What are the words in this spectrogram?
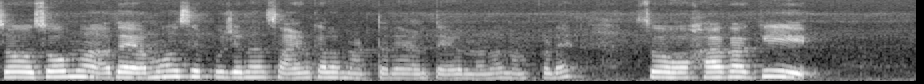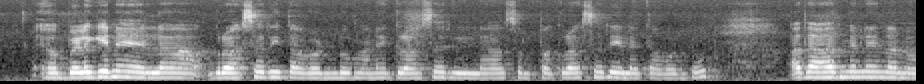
ಸೊ ಸೋಮ ಅದೇ ಅಮಾವಾಸ್ಯೆ ಪೂಜೆನ ಸಾಯಂಕಾಲ ಮಾಡ್ತಾರೆ ಅಂತ ಹೇಳಿದ್ನಲ್ಲ ನಮ್ಮ ಕಡೆ. ಸೊ ಹಾಗಾಗಿ ಬೆಳಗ್ಗೆನೇ ಎಲ್ಲ ಗ್ರಾಸರಿ ತಗೊಂಡು, ಮನೆ ಗ್ರಾಸರಿ ಇಲ್ಲ, ಸ್ವಲ್ಪ ಗ್ರಾಸರಿ ಎಲ್ಲ ತಗೊಂಡು, ಅದಾದಮೇಲೆ ನಾನು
